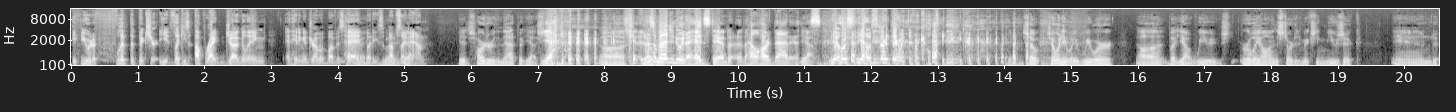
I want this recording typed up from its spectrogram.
if you were to flip the picture, he- it's like he's upright juggling and hitting a drum above his head, Right, but he's but, upside yeah. down. It's harder than that, but yes. Yeah. Uh, Just no, imagine doing a headstand. uh, How hard that is. Yeah. Yeah, let's yeah, let's start there with difficulty. yeah. So so anyway, we were, uh, but yeah, we early on started mixing music and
